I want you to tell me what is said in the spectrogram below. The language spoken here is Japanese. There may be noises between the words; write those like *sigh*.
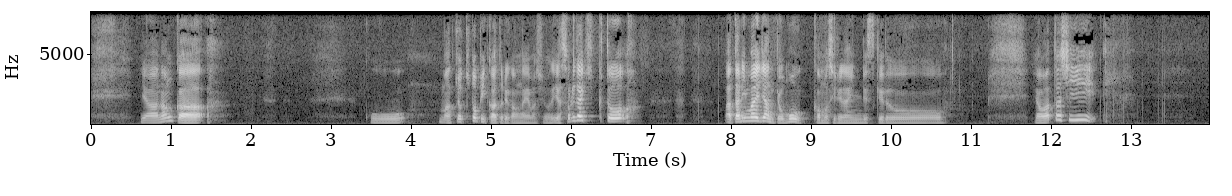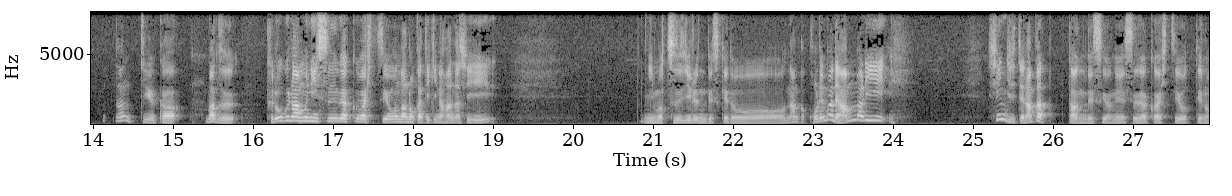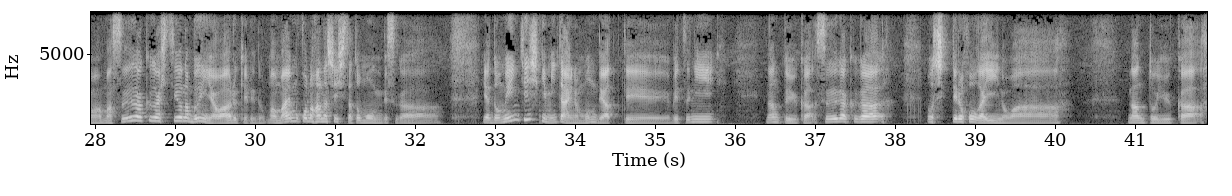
いや、なんか、こう、まあちょっとトピック後で考えましょう。いや、それだけ聞くと、当たり前じゃんって思うかもしれないんですけど、いや、私、なんていうか、まず、プログラムに数学は必要なのか的な話にも通じるんですけどなんかこれまであんまり信じてなかったんですよね数学が必要っていうのは。まあ数学が必要な分野はあるけれど、まあ、前もこの話したと思うんですがいやドメイン知識みたいなもんであって別になんというか数学がを知ってる方がいいのはなんというか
